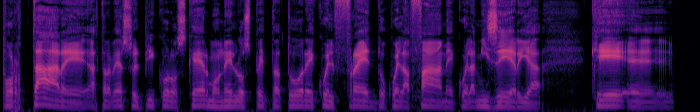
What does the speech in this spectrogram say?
portare attraverso il piccolo schermo nello spettatore quel freddo, quella fame, quella miseria che eh,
